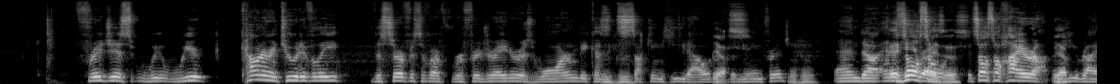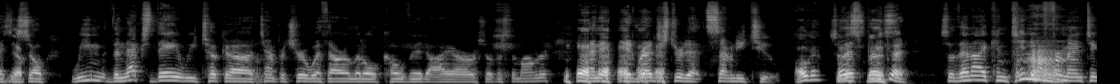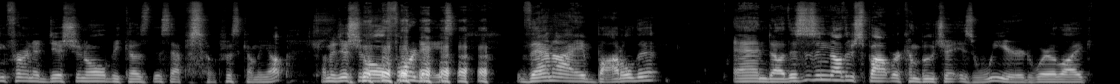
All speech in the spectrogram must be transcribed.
fridges we we're counterintuitively the surface of our refrigerator is warm because it's Mhm. sucking heat out Yes. of the main fridge Mhm. and uh, and, And it's also rises. it's also higher up Yep, and heat rises. yep. So we the next day we took a temperature with our little COVID IR surface thermometer and it, it registered at 72. Okay. So nice, that's pretty nice. good. So then I continued fermenting for an additional because this episode was coming up, an additional four days. Then I bottled it, and uh, this is another spot where kombucha is weird, where like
